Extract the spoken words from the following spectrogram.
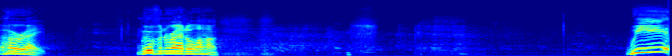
All right, moving right along. We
